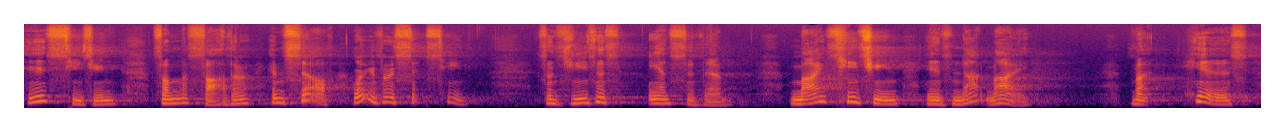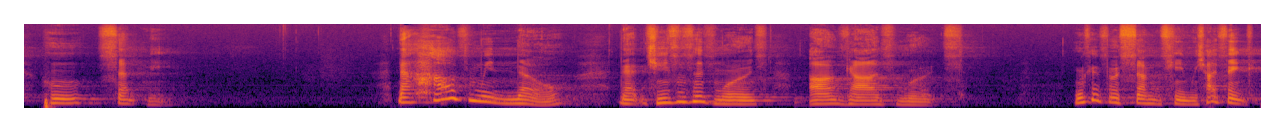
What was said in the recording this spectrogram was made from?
his teaching from the Father himself. Look at verse 16. So Jesus answered them, My teaching is not mine, but his who sent me. Now, how do we know that Jesus' words are God's words? Look at verse 17, which I think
